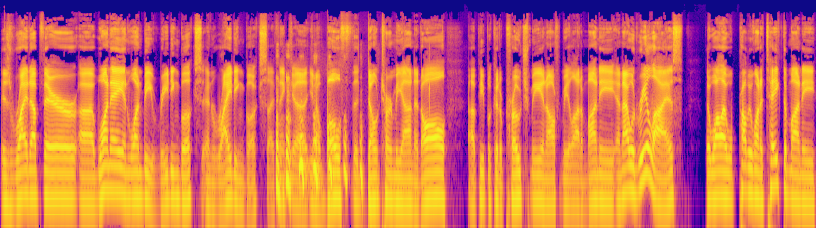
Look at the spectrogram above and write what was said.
is right up there, uh, 1A and 1B, reading books and writing books. I think, uh, you know, both that don't turn me on at all. Uh, people could approach me and offer me a lot of money. And I would realize that while I will probably want to take the money,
